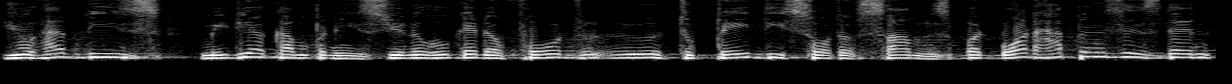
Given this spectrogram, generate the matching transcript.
you have these media companies, you know, who can afford to pay these sort of sums. But what happens is then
